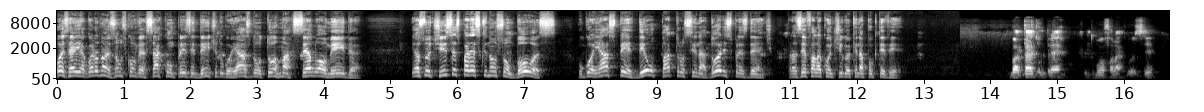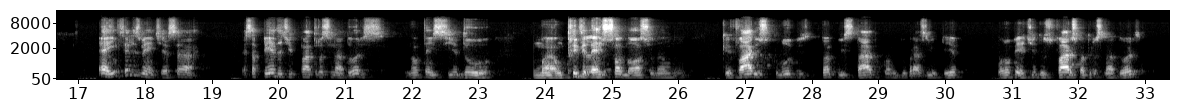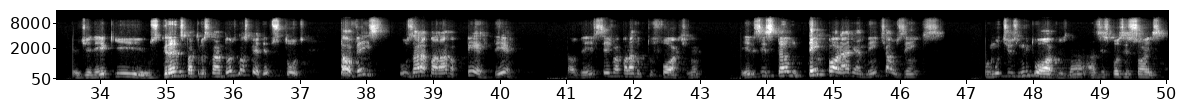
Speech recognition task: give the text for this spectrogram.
Pois é, e agora nós vamos conversar com o presidente do Goiás, doutor Marcelo Almeida. E as notícias parecem que não são boas. O Goiás perdeu patrocinadores, presidente. Prazer falar contigo aqui na PUC TV. Boa tarde, André. Muito bom falar com você. É, infelizmente, essa, essa perda de patrocinadores não tem sido uma, um privilégio só nosso, não. Porque vários clubes, tanto do Estado como do Brasil inteiro, foram perdidos vários patrocinadores. Eu diria que os grandes patrocinadores nós perdemos todos. Talvez usar a palavra perder, talvez seja uma palavra muito forte, né? Eles estão temporariamente ausentes, por motivos muito óbvios, né? As exposições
